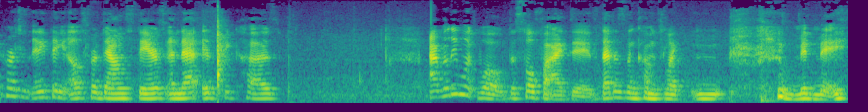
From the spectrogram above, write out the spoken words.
Haven't purchased anything else for downstairs, and that is because I really want. whoa, the sofa I did. That doesn't come to like mid-May.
